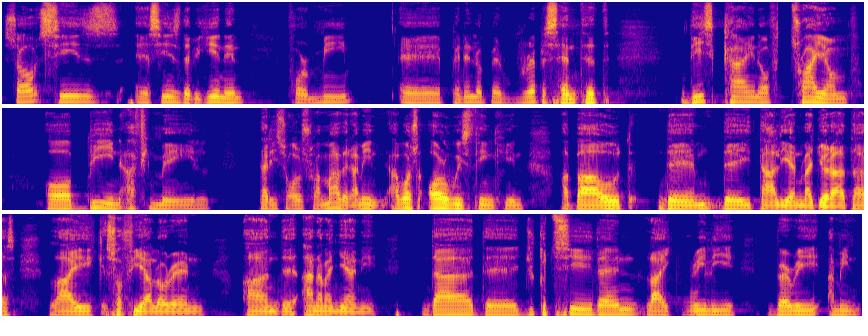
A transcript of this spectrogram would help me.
So since uh, since the beginning, for me, uh, Penelope represented this kind of triumph of being a female that is also a mother. I mean, I was always thinking about the, the Italian majoratas like Sophia Loren and Anna Magnani that uh, you could see then like really very, I mean,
